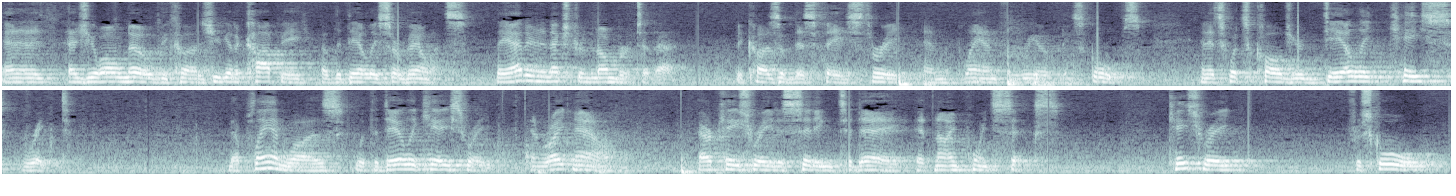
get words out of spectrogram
And as you all know, because you get a copy of the daily surveillance, they added an extra number to that because of this Phase 3 and the plan for reopening schools. And it's what's called your daily case rate. The plan was with the daily case rate, and right now, Our case rate is sitting today at 9.6. Case rate for school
